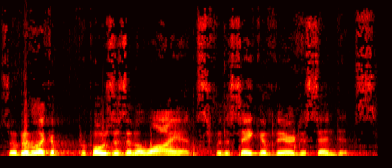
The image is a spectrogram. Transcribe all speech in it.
So Abimelech proposes an alliance for the sake of their descendants,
